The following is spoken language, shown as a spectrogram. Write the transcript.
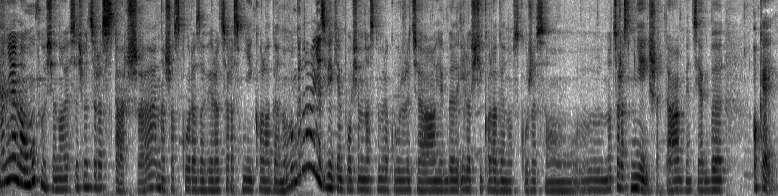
No nie, no umówmy się, no jesteśmy coraz starsze, nasza skóra zawiera coraz mniej kolagenu. Generalnie z wiekiem po 18 roku życia jakby ilości kolagenu w skórze są no, coraz mniejsze, tak? Więc jakby okej,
